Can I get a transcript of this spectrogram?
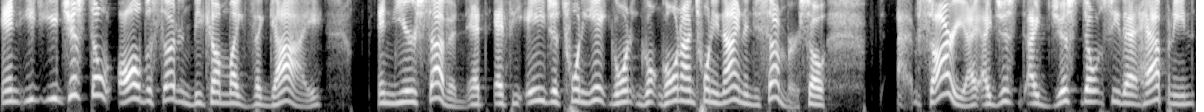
and you you just don't all of a sudden become like the guy in year seven at, at the age of 28 going going on 29 in December. So I'm sorry, I, I just I just don't see that happening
